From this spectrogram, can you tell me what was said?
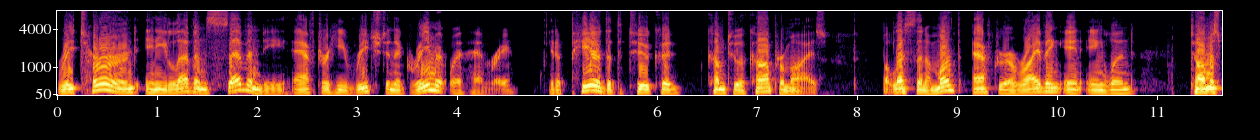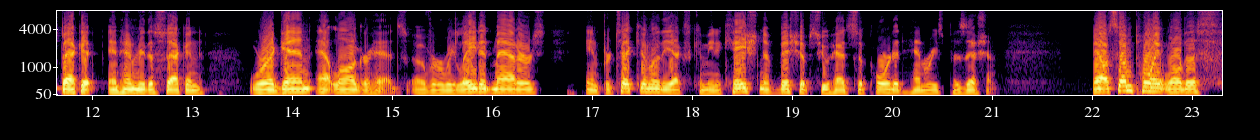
returned in 1170 after he reached an agreement with Henry. It appeared that the two could come to a compromise. But less than a month after arriving in England, Thomas Becket and Henry II were again at loggerheads over related matters, in particular the excommunication of bishops who had supported Henry's position. Now, at some point while this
